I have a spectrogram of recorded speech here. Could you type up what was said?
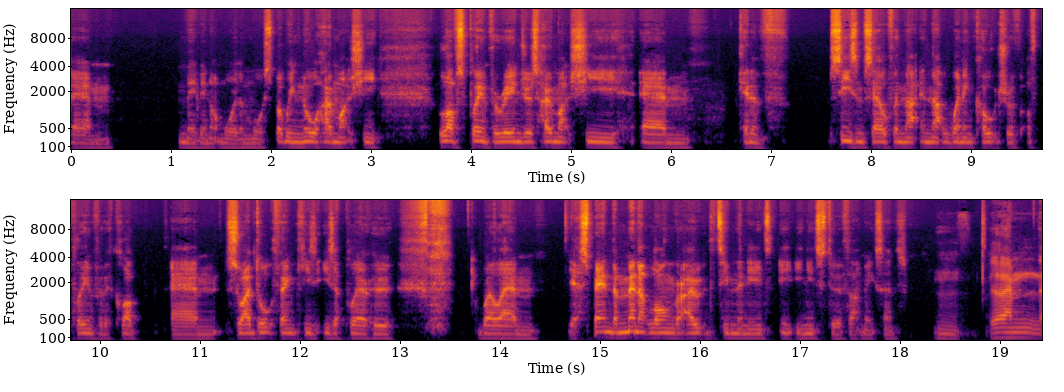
um, maybe not more than most, but we know how much he loves playing for Rangers, how much he um, kind of sees himself in that in that winning culture of, of playing for the club. Um, so I don't think he's he's a player who will um, yeah spend a minute longer out of the team than he needs, he needs to, if that makes sense. Mm. Um,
